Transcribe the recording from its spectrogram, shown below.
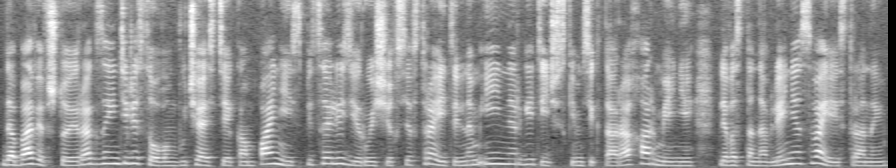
добавив, что Ирак заинтересован в участии компаний, специализирующихся в строительном и энергетическом секторах Армении для восстановления своей страны.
